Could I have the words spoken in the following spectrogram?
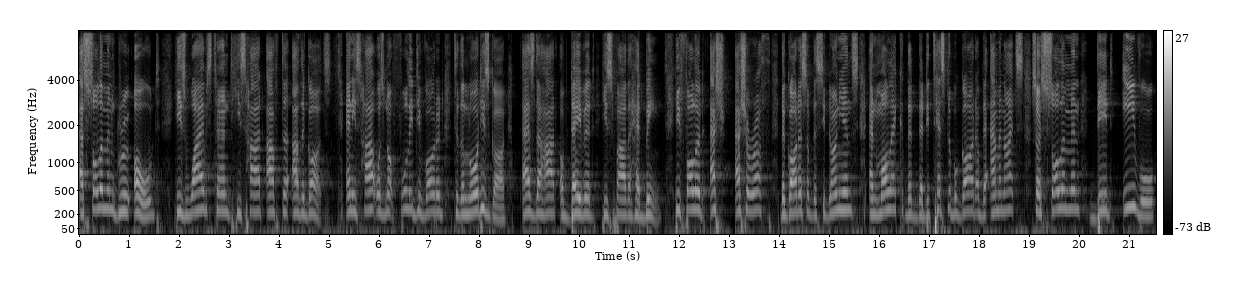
As Solomon grew old, his wives turned his heart after other gods, and his heart was not fully devoted to the Lord his God as the heart of David his father had been. He followed Ash- Asheroth, the goddess of the Sidonians, and Molech, the, the detestable god of the Ammonites. So Solomon did evil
